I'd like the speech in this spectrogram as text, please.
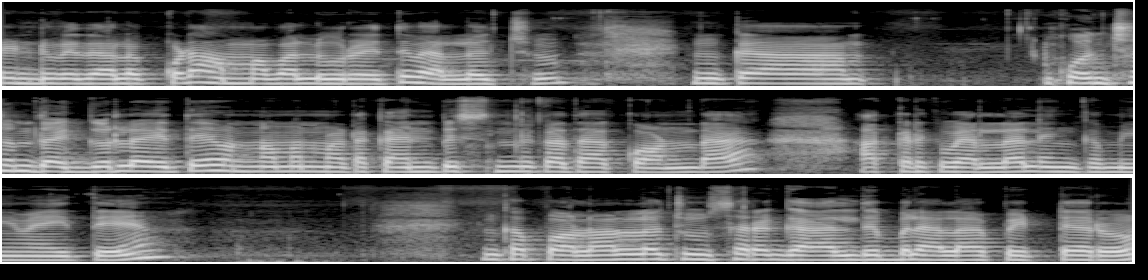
రెండు విధాలకు కూడా అమ్మ వాళ్ళ ఊరు అయితే వెళ్ళొచ్చు. ఇంకా కొంచెం దగ్గరలో అయితే ఉన్నామన్నమాట కనిపిస్తుంది కదా ఆ కొండ. అక్కడికి వెళ్ళాలి ఇంకా మేమైతే. ఇంకా పొలాల్లో చూసారా గాలి దెబ్బలు ఎలా పెట్టారో?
